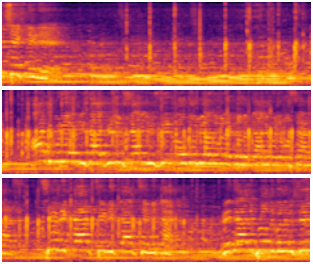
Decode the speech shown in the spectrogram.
Hediye çekleri. Hadi buraya güzel gülümseyen yüzlerin olduğu bir anı bırakalım değerli voleybol severler. Tebrikler, tebrikler, tebrikler. Ve değerli protokolümüzü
